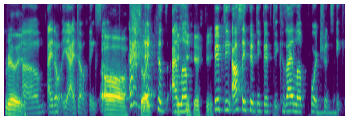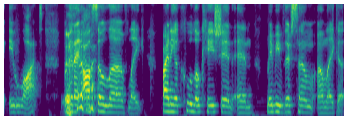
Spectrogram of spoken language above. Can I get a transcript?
Really? Um, I don't. Yeah, I don't think so. Oh, so like because I love 50. 50 i'll say 50 50 because i love portraits like a lot but then i also love like finding a cool location and maybe if there's some um like a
